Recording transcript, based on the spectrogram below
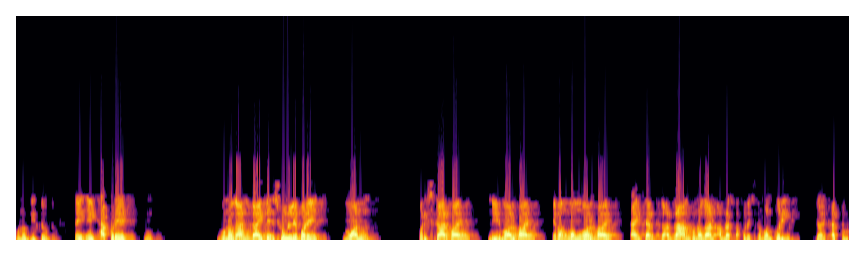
গুণগীত। এই ঠাকুরের গুণগান গাইলে, শুনলে পরে মন পরিষ্কার হয়, নির্মল হয় এবং মঙ্গল হয় তাই তার রাম গুণগান আমরা সকলে শ্রবণ করি। জয় ঠাকুর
